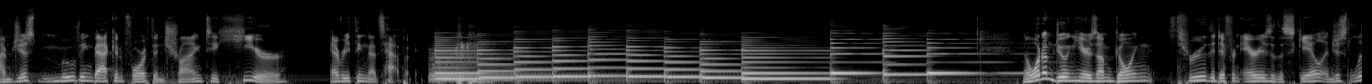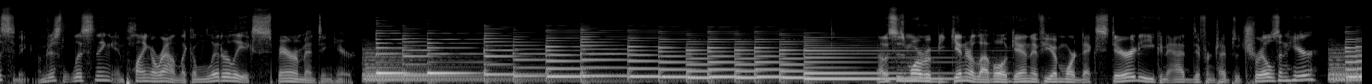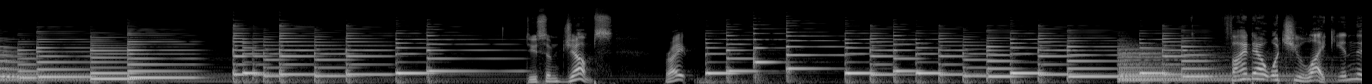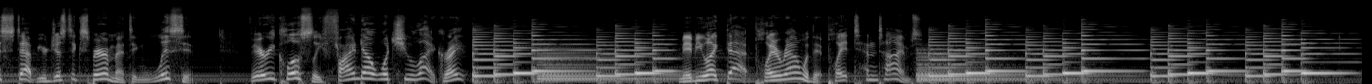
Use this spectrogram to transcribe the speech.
I'm just moving back and forth and trying to hear everything that's happening. Now, what I'm doing here is I'm going through the different areas of the scale and just listening. I'm just listening and playing around, like I'm literally experimenting here. Now, this is more of a beginner level. Again, if you have more dexterity, you can add different types of trills in here. Do some jumps, right? Find out what you like. In this step, you're just experimenting. Listen very closely. Find out what you like, right? Maybe you like that. Play around with it. Play it 10 times.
